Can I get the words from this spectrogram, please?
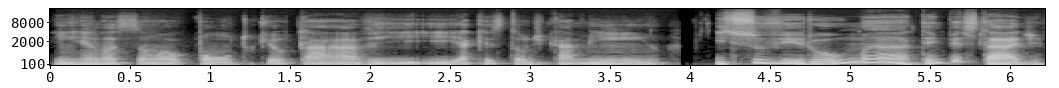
em relação ao ponto que eu tava e, e a questão de caminho, isso virou uma tempestade.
